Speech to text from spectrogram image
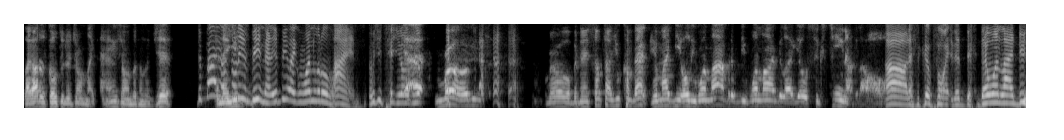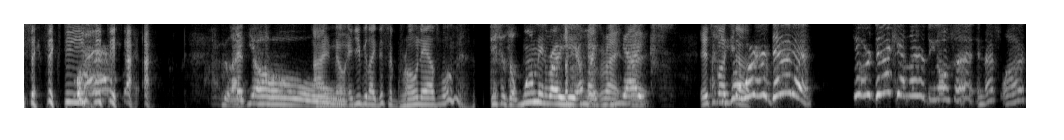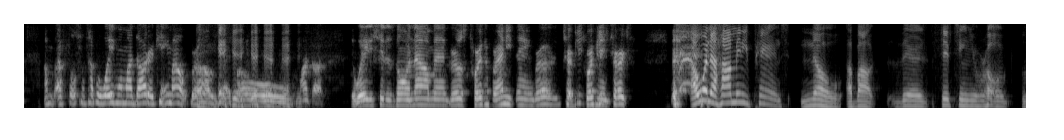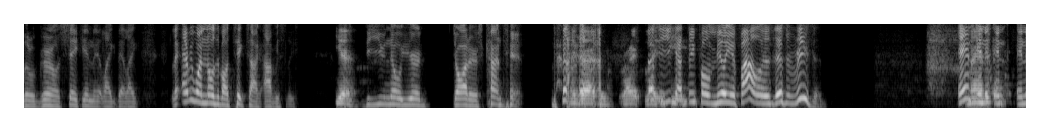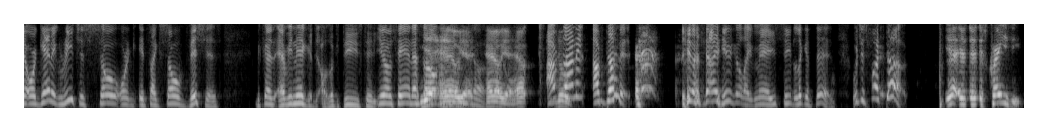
Like I'll just go through the drum, like, dang, this joint looking legit, the bios And don't you- even be that. It'd be like one little line. What you take? You Yeah, know. bro. Bro, but then sometimes you come back, it might be only one line, but it'd be one line, be like, yo, 16. I'll be like, oh, Oh, that's a good point. That, that one line do say 16, 15. I'll be like, yo, I know. And you'd be like, this is a grown ass woman. this is a woman right here. I'm like, Right, right. yikes. It's I said, fucked yo, up. where her dad at? Yo, her dad can't let her, you know what I'm saying? And that's why I'm, I felt some type of way when my daughter came out, bro. I was like, oh my God. The way this shit is going now, man, girls twerking for anything, bro. Twer- twerking in church. I wonder how many parents know about their 15 year old little girl shaking it like that. Like, like everyone knows about TikTok, obviously. Yeah, Do you know your daughter's content? exactly. right. Like, Especially you she- got three, four million followers. There's a reason. And Man, and, and and the organic reach is so or it's like so vicious because every nigga, oh look at these titties. You know what I'm saying? That's yeah, all. hell yeah, know. hell yeah. Hell. I've Dude. done it. I've done it. you know what I'm saying? You go like, man, you see, look at this, which is fucked up. Yeah, it, it- it's crazy.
